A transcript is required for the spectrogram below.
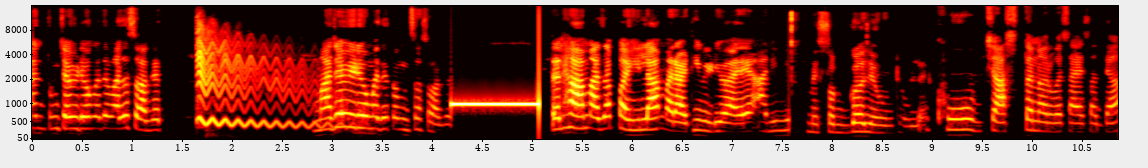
एव्हरीवन तुमच्या व्हिडिओमध्ये माझं स्वागत. माझ्या व्हिडिओमध्ये तुमचं स्वागत. तर हा माझा पहिला मराठी व्हिडिओ आहे आणि मी मी सगळं लिहून ठेवलंय. खूप जास्त नर्वस आहे सध्या.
